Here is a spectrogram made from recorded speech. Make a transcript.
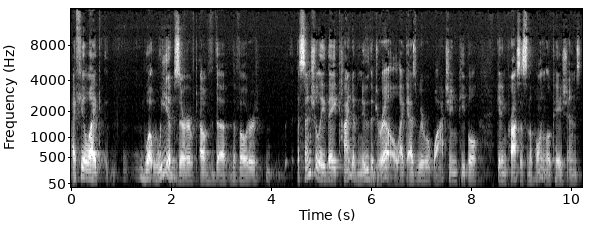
I feel like what we observed of the, the voters, essentially, they kind of knew the drill. Like as we were watching people getting processed in the polling locations,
